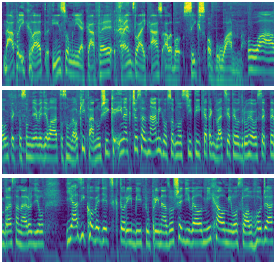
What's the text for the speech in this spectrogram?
Napríklad Insomnia Café, Friends Like Us alebo Six of One. Wow, tak to som nevedela, to som veľký fanúšik. Inak, čo sa známych osobností týka, tak 22. septembra sa narodil jazykovedec, ktorý by tu pri nás ošedivel, Michal Miloslav Hoďa,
